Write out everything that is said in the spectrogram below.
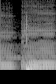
Mm-hmm.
